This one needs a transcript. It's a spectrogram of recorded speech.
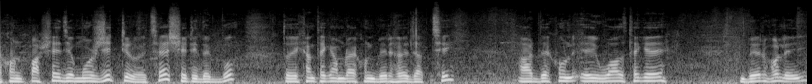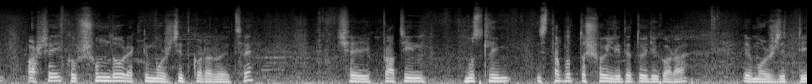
এখন পাশে যে মসজিদটি রয়েছে, সেটি দেখব। তো এখান থেকে আমরা এখন বের হয়ে যাচ্ছি। আর দেখুন, এই ওয়াল থেকে বের হলেই পাশেই খুব সুন্দর একটি মসজিদ করা রয়েছে। সেই প্রাচীন মুসলিম স্থাপত্য শৈলীতে তৈরি করা এই মসজিদটি।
